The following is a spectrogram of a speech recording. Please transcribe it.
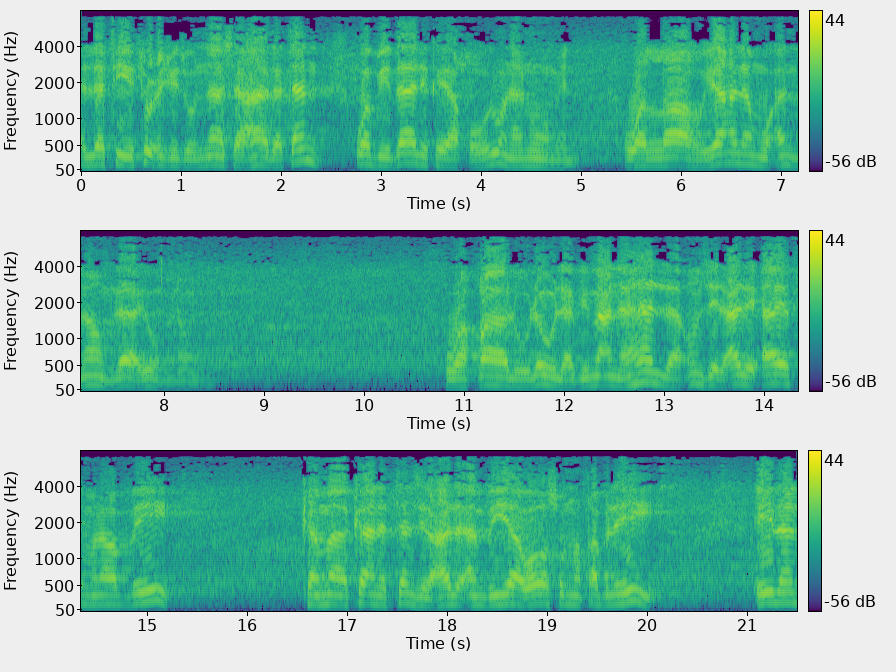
التي تعجز الناس عادة وبذلك يقولون نؤمن. والله يعلم أنهم لا يؤمنون. وقالوا لولا بمعنى هلا أنزل عليه آية من ربه كما كانت تنزل على الأنبياء ورسل من قبله؟ إذا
